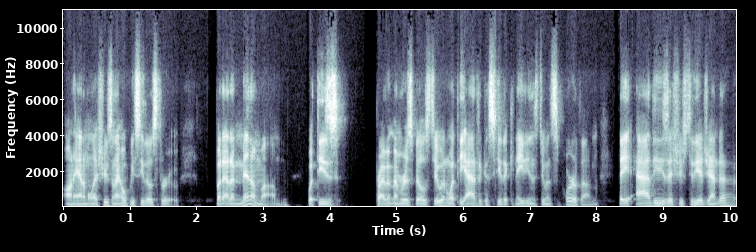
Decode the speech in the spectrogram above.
on animal issues. And I hope we see those through. But at a minimum, what these private members bills do and what the advocacy that Canadians do in support of them, they add these issues to the agenda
